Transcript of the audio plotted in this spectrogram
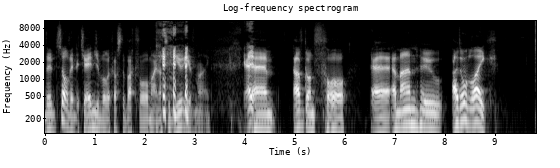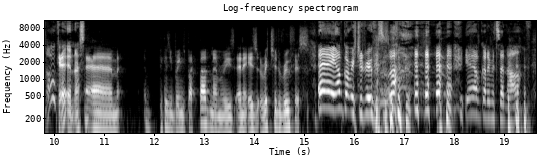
they're sort of interchangeable across the back four. Mine. That's the beauty of mine. Yeah. Um, I've gone for uh, a man who I don't like okay, interesting. um, because he brings back bad memories, and it is Richard Rufus. Hey, I've got Richard Rufus as well. yeah, I've got him at centre half.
